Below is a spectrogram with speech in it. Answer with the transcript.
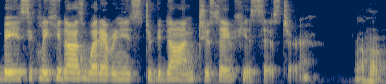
basically he does whatever needs to be done to save his sister. Uh-huh.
